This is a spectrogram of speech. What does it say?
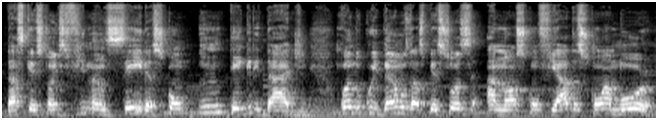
das questões financeiras com integridade, quando cuidamos das pessoas a nós confiadas com amor,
